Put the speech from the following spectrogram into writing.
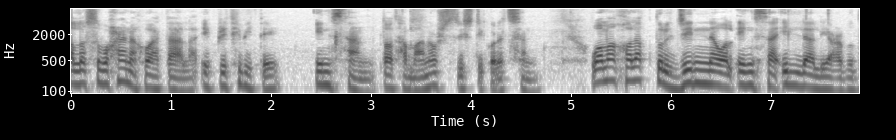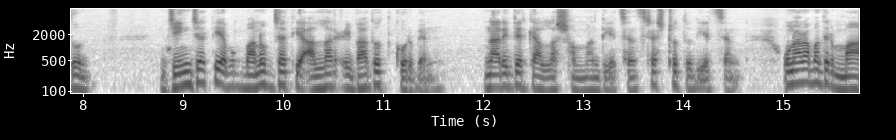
আল্লাহ সুবহানাহু হুয়া এই পৃথিবীতে ইনসান তথা মানুষ সৃষ্টি করেছেন। ওয়ামা খলাক্তুল জিন্না ওয়াল ইনসা ইল্লা লিয়াবুদুন। জিন জাতি এবং মানব জাতি আল্লাহর ইবাদত করবেন। নারীদেরকে আল্লাহ সম্মান দিয়েছেন, শ্রেষ্ঠত্ব দিয়েছেন। ওনারা আমাদের মা,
